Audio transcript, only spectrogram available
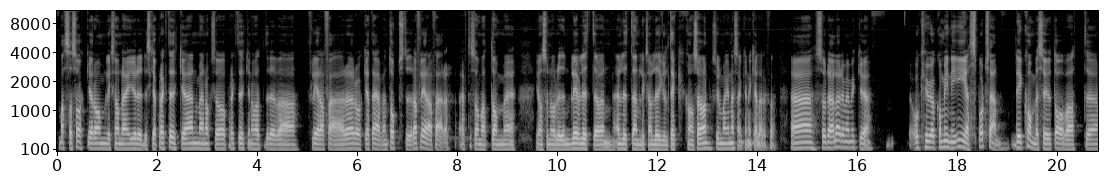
massa saker om liksom den juridiska praktiken men också praktiken av att driva flera affärer och att även toppstyra flera affärer eftersom att de eh, Jansson Norin blev lite en, en liten liksom legal tech-koncern skulle man nästan kunna kalla det för. Eh, så där lärde jag mig mycket. Och hur jag kom in i e-sport sen, det kommer sig utav att eh,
